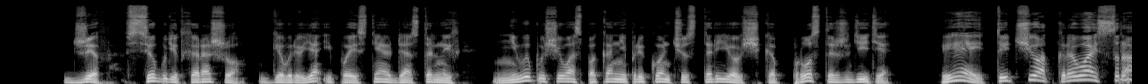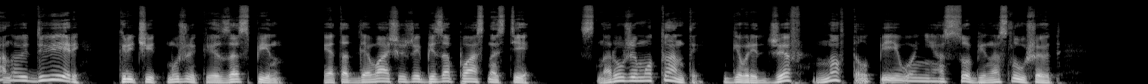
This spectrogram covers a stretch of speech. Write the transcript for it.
«Джефф, все будет хорошо», — говорю я и поясняю для остальных. «Не выпущу вас, пока не прикончу старьевщика. Просто ждите». «Эй, ты чё, открывай сраную дверь!» – кричит мужик из-за спин. «Это для вашей же безопасности!» «Снаружи мутанты», – говорит Джефф, но в толпе его не особенно слушают.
